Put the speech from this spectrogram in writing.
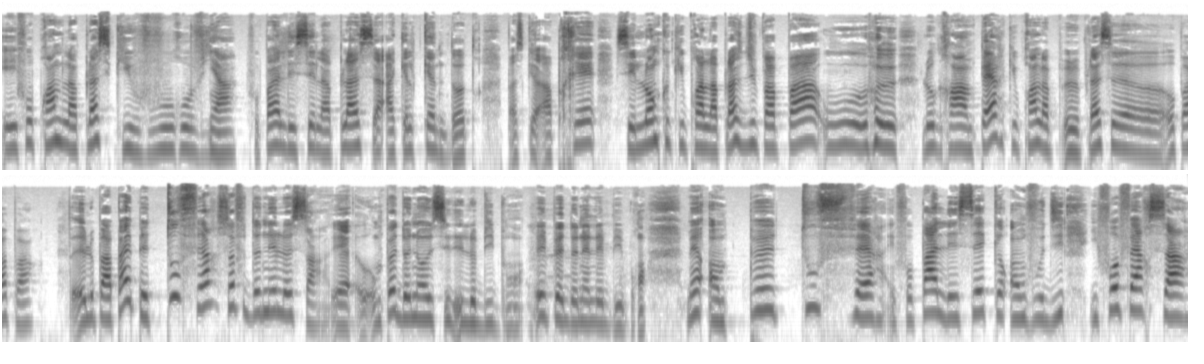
et il faut prendre la place qui vous revient. Il faut pas laisser la place à quelqu'un d'autre parce que après c'est l'oncle qui prend la place du papa ou euh, le grand-père qui prend la, place euh, au papa. Le papa, il peut tout faire sauf donner le sang. Et on peut donner aussi le biberon. Il peut donner le biberon. Mais on peut tout faire. Il faut pas laisser qu'on vous dit, il faut faire ça.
